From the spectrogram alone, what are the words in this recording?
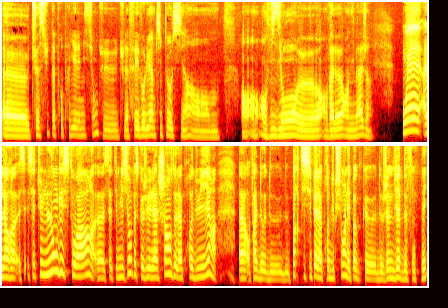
Euh, tu as su t'approprier l'émission, tu, l'as fait évoluer un petit peu aussi hein, en, vision, euh, en valeur, en image? Ouais, alors c'est une longue histoire euh, cette émission parce que j'ai eu la chance de la produire, enfin de, participer à la production à l'époque de Geneviève de Fontenay.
